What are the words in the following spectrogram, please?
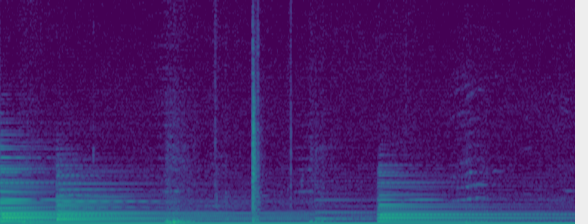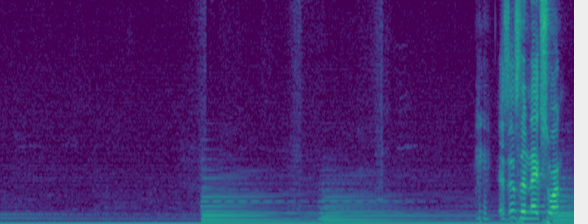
Is this the next one?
